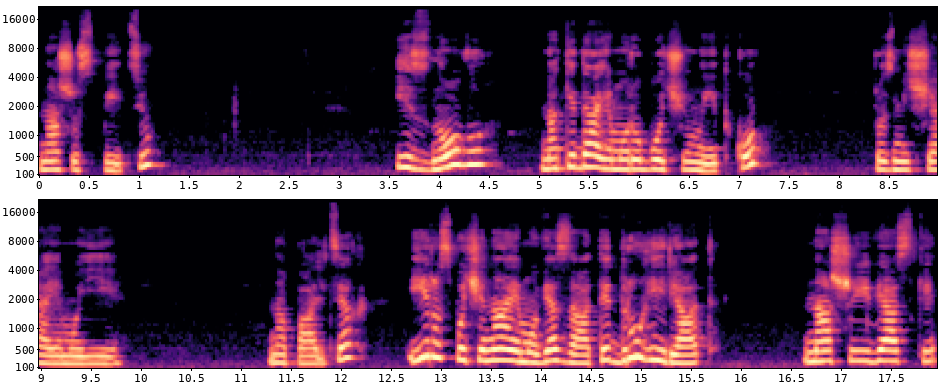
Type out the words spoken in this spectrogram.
нашу спицю. І знову накидаємо робочу нитку, розміщаємо її на пальцях і розпочинаємо в'язати другий ряд нашої в'язки.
